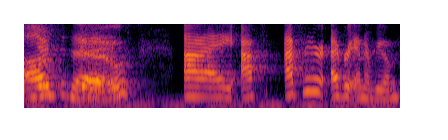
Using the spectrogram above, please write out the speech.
also. I after after every interview,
